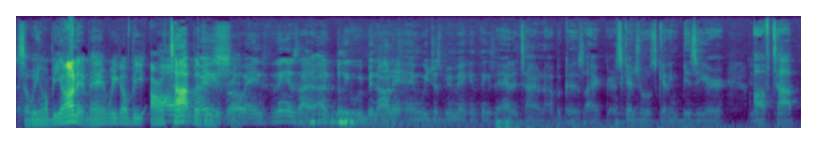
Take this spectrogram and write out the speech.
So we gonna be on it, man. We gonna be on top of this bro. shit. And the thing is, I, I believe we've been on it, and we just been making things ahead of time now because like our schedule's getting busier. Off top,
